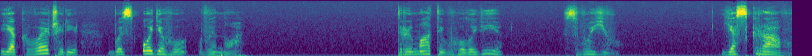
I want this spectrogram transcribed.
як ввечері без одягу вино, тримати в голові свою яскраву,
